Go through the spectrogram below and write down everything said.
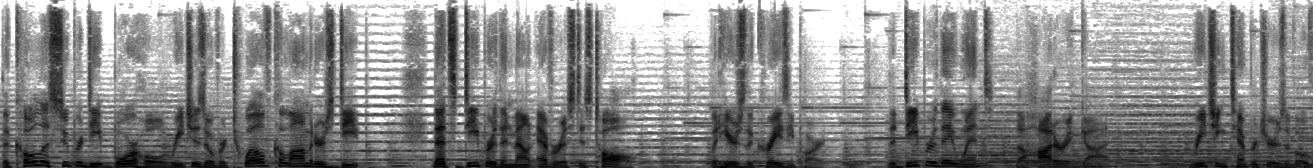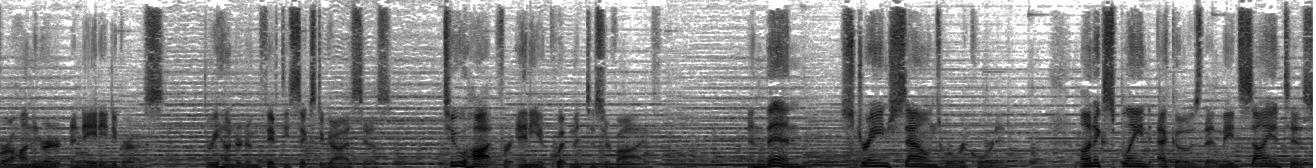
the Kola Super Deep Borehole reaches over 12 kilometers deep. That's deeper than Mount Everest is tall. But here's the crazy part. The deeper they went, the hotter it got, reaching temperatures of over 180 degrees, 356 degrees Celsius, too hot for any equipment to survive. And then, strange sounds were recorded, unexplained echoes that made scientists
